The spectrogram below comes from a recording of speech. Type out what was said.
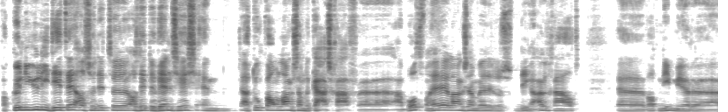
Van, kunnen jullie dit, hè, als, we dit, uh, als dit de wens is? En nou, toen kwam langzaam de kaasschaaf uh, aan bod. Van, heel langzaam werden dus dingen uitgehaald. Uh, wat niet meer, uh,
